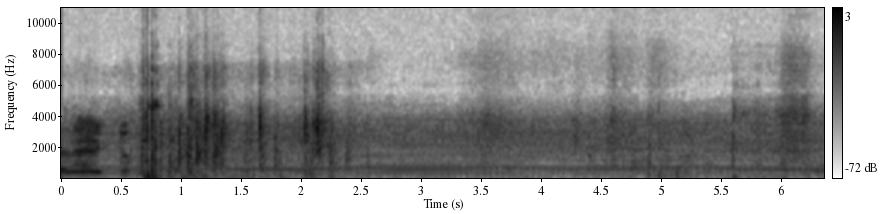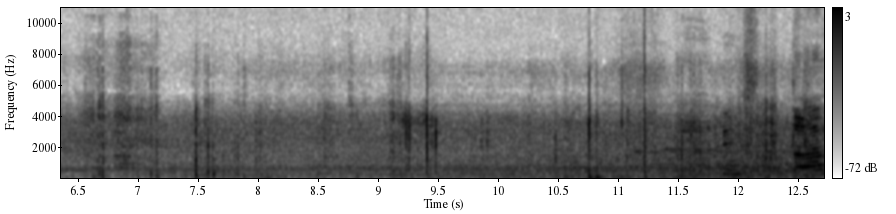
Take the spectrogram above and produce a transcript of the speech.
Alerto. Insta.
